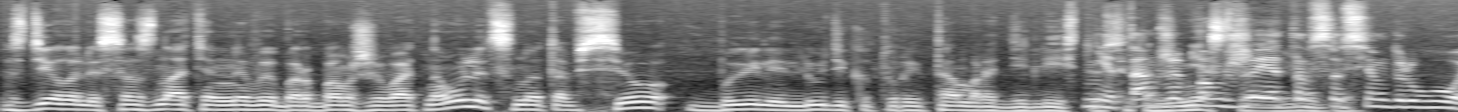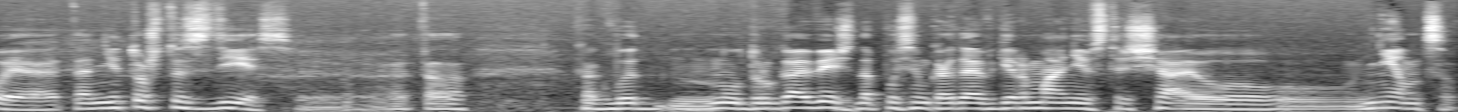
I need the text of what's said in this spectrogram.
сделали сознательный выбор бомжевать на улице, но это все были люди, которые там родились. Нет, там же бомжи люди. это совсем другое. Это не то, что здесь. Это как бы ну, другая вещь. Допустим, когда я в Германии встречаю немцев,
